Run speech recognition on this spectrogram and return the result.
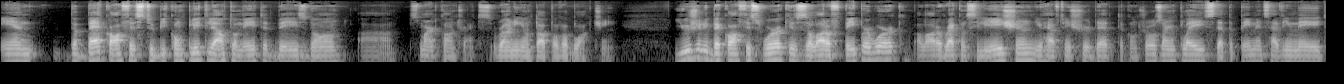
and the back office to be completely automated based on smart contracts running on top of a blockchain. Usually, back office work is a lot of paperwork, a lot of reconciliation. You have to ensure that the controls are in place, that the payments have been made,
